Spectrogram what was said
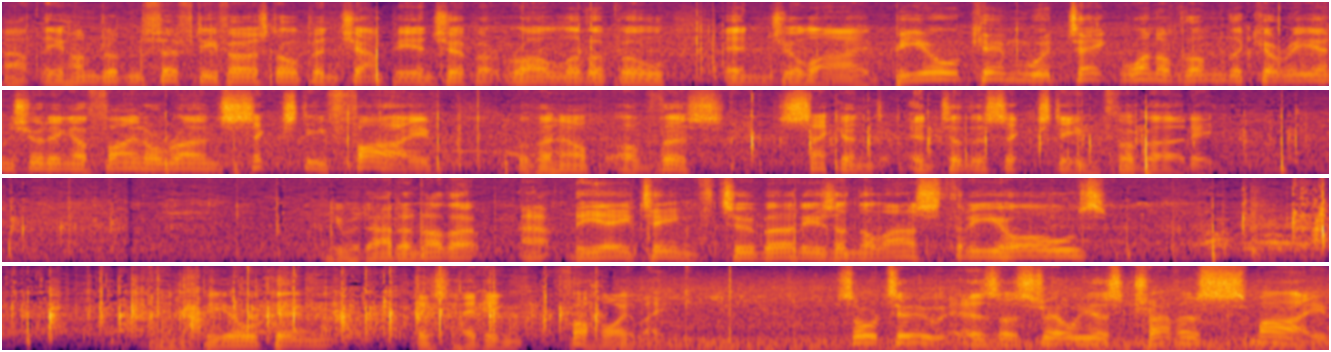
at the 151st Open Championship at Royal Liverpool in July. Bio Kim would take one of them, the Korean shooting a final round 65 with the help of this second into the 16th for birdie. He would add another at the 18th, two birdies in the last three holes. And Kim is heading for Hoylake. So too is Australia's Travis Smyth.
